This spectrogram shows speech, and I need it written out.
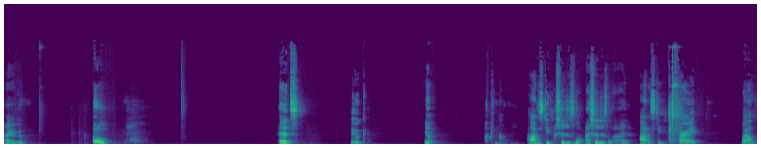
all right, go. Oh, heads. Duke. Yep. Fucking coin. Honesty. I should just. I should just lied. Honesty. All right. Well,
